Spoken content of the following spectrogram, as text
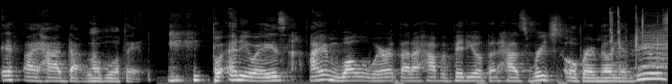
if I had that level of fame. but anyways, I am well aware that I have a video that has reached over a million views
